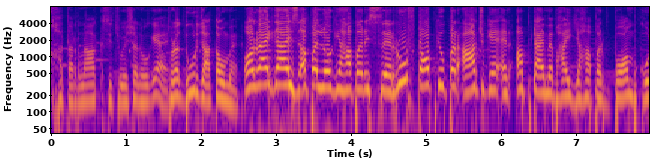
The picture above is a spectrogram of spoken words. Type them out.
खतरनाक सिचुएशन हो गया है। थोड़ा दूर जाता हूँ मैं। ऑल राइट गाइज़ अपन लोग यहाँ पर इस रूफ टॉप के ऊपर आ चुके हैं एंड अब टाइम है भाई यहाँ पर बॉम्ब को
